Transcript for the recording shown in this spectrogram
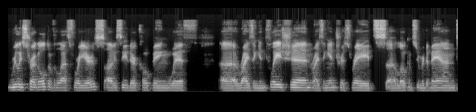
really struggled over the last four years. Obviously, they're coping with uh, rising inflation, rising interest rates, uh, low consumer demand.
